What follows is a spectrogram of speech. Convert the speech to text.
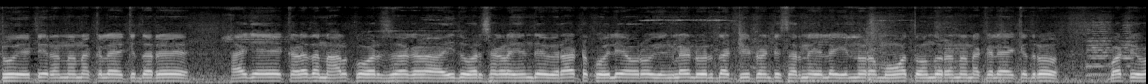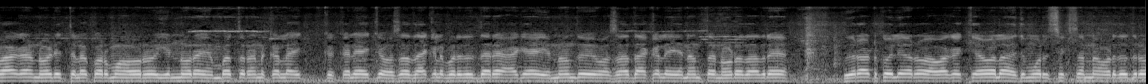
ಟು ಏಯ್ಟಿ ರನ್ನನ್ನು ಕಲೆ ಹಾಕಿದ್ದಾರೆ. ಹಾಗೆ ಕಳೆದ ನಾಲ್ಕು ವರ್ಷಗಳ, ಐದು ವರ್ಷಗಳ ಹಿಂದೆ ವಿರಾಟ್ ಕೊಹ್ಲಿ ಅವರು ಇಂಗ್ಲೆಂಡ್ ವಿರುದ್ಧ ಟಿ ಟ್ವೆಂಟಿ ಸರಣಿಯಲ್ಲಿ ಇನ್ನೂರ ಮೂವತ್ತೊಂದು ರನ್ನನ್ನು ಕಲೆ ಹಾಕಿದರು. ಬಟ್ ಇವಾಗ ನೋಡಿ ತಿಲಕವರ್ಮ ಅವರು ಇನ್ನೂರ ಎಂಬತ್ತು ರನ್ ಕಲೆ ಕಲೆ ಹಾಕಿ ಹೊಸ ದಾಖಲೆ ಬರೆದಿದ್ದಾರೆ. ಹಾಗೆ ಇನ್ನೊಂದು ಹೊಸ ದಾಖಲೆ ಏನಂತ ನೋಡೋದಾದರೆ ವಿರಾಟ್ ಕೊಹ್ಲಿ ಅವರು ಅವಾಗ ಕೇವಲ ಹದಿಮೂರು ಸಿಕ್ಸನ್ನು ಹೊಡೆದಿದ್ರು.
